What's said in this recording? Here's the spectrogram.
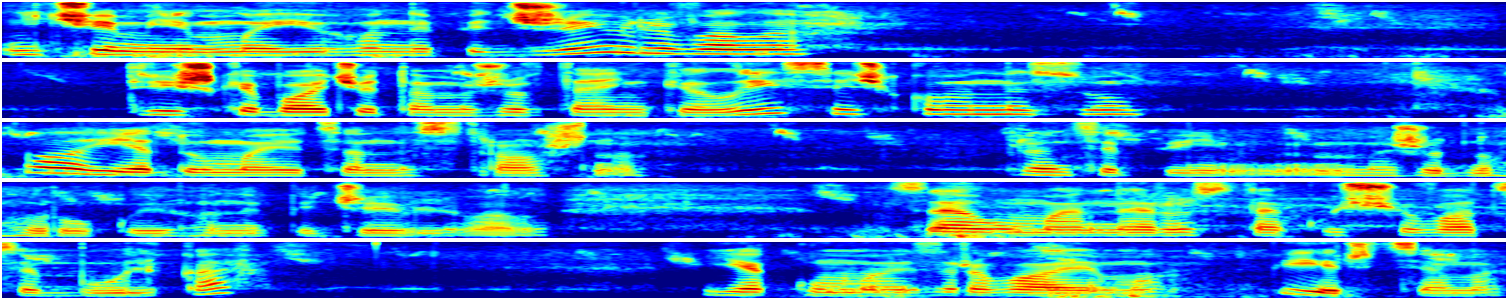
Нічим ми його не підживлювали. Трішки бачу там жовтеньке лисячко внизу. Але я думаю, це не страшно. В принципі, ми ж одного року його не підживлювали. Це у мене росте кущова цибулька, яку ми зриваємо пірцями.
